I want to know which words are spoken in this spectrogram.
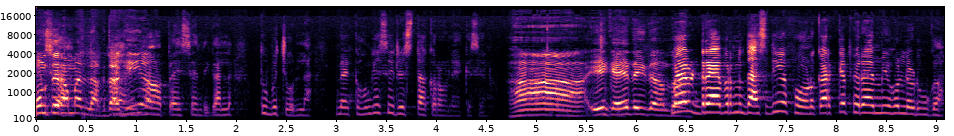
ਹੁਣ ਤੇਰਾ ਮੈਂ ਲੱਗਦਾ ਕੀ ਆ? ਹਾਂ ਪੈਸਿਆਂ ਦੀ ਗੱਲ ਤੂੰ ਵਿਚੋਲਾ ਮੈਂ ਕਹੂੰਗੀ ਅਸੀਂ ਰਿਸ਼ਤਾ ਕਰਾਉਣਾ ਹੈ ਕਿਸੇ ਨੂੰ। ਹਾਂ ਇਹ ਕਹਿ ਦੇਈਦਾ ਹੁੰਦਾ। ਮੈਂ ਡਰਾਈਵਰ ਨੂੰ ਦੱਸਦੀ ਆ ਫੋਨ ਕਰਕੇ ਫਿਰ ਐਵੇਂ ਉਹ ਲੜੂਗਾ।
